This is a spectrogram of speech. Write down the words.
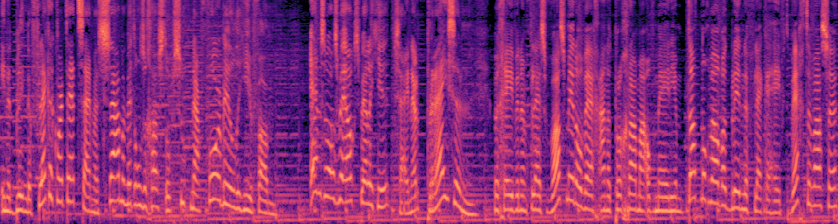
In het Blinde Vlekkenkwartet zijn we samen met onze gasten op zoek naar voorbeelden hiervan. En zoals bij elk spelletje zijn er prijzen. We geven een fles wasmiddel weg aan het programma of medium dat nog wel wat blinde vlekken heeft weg te wassen.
